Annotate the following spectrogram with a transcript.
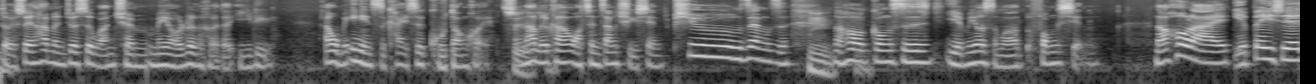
对，所以他们就是完全没有任何的疑虑。然后我们一年只开一次股东会，是然后他们就看到哇成长曲线，咻这样子，嗯然后公司也没有什么风险。然后后来也被一些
